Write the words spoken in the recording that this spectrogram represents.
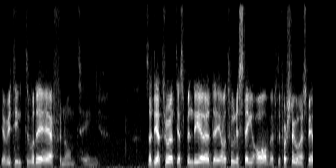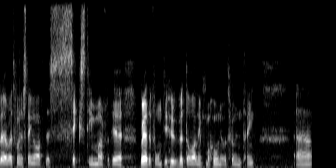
jag vet inte vad det är för någonting. Så jag tror att jag spenderade, jag var tvungen att stänga av efter första gången jag spelade, jag var tvungen att stänga av efter sex timmar för att jag började få ont i huvudet av all information jag var tvungen att ta in. Uh,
